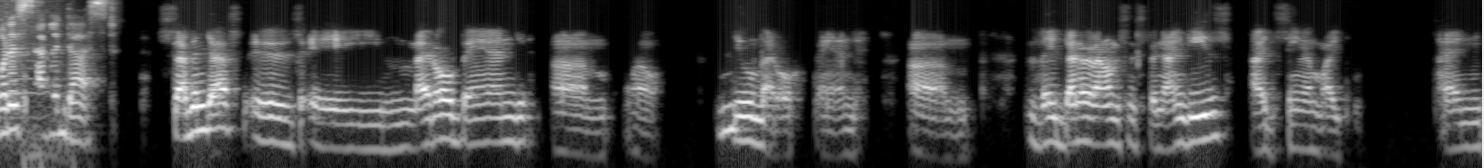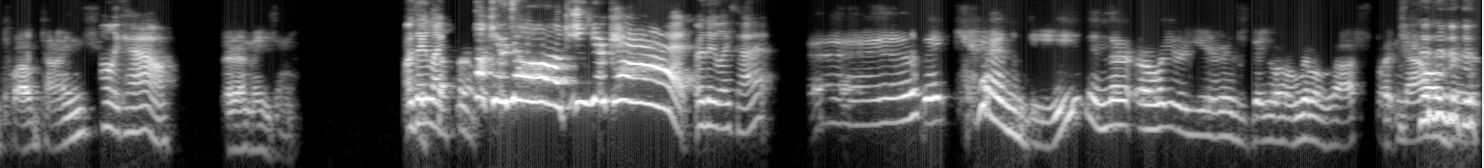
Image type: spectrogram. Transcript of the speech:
What is Sevendust? Sevendust is a metal band, um, well, new metal band. Um, they've been around since the 90s. I'd seen them like 10, 12 times. Holy cow. They're amazing. Are they like, for- fuck your dog, eat your cat? Are they like that? Uh, they can be. In their earlier years, they were a little rough, but now they're,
